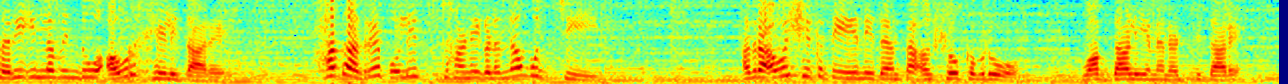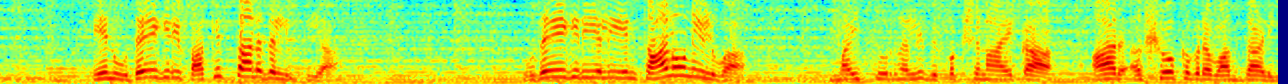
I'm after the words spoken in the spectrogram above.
ಸರಿ ಇಲ್ಲವೆಂದು ಅವರು ಹೇಳಿದ್ದಾರೆ. ಹಾಗಾದ್ರೆ ಪೊಲೀಸ್ ಠಾಣೆಗಳನ್ನ ಮುಚ್ಚಿ. ಅದರ ಅವಶ್ಯಕತೆ ಏನಿದೆ ಅಂತ ಅಶೋಕ್ ಅವರು ವಾಗ್ದಾಳಿಯನ್ನ ನಡೆಸಿದ್ದಾರೆ. ಏನು ಉದಯಗಿರಿ ಪಾಕಿಸ್ತಾನದಲ್ಲಿದ್ದೀಯಾ ಉದಯಗಿರಿಯಲ್ಲಿ ಏನು ಕಾನೂನು ಇಲ್ವಾ? ಮೈಸೂರಿನಲ್ಲಿ ವಿಪಕ್ಷ ನಾಯಕ ಆರ್ ಅಶೋಕ್ ಅವರ ವಾಗ್ದಾಳಿ.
